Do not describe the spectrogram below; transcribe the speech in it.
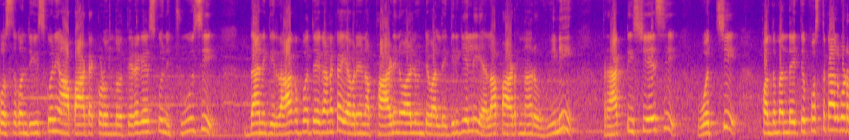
పుస్తకం తీసుకొని ఆ పాట ఎక్కడ ఉందో తిరగేసుకొని చూసి దానికి రాకపోతే కనుక ఎవరైనా పాడిన వాళ్ళు ఉంటే వాళ్ళ దగ్గరికి వెళ్ళి ఎలా పాడుతున్నారో విని ప్రాక్టీస్ చేసి వచ్చి కొంతమంది అయితే పుస్తకాలు కూడా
